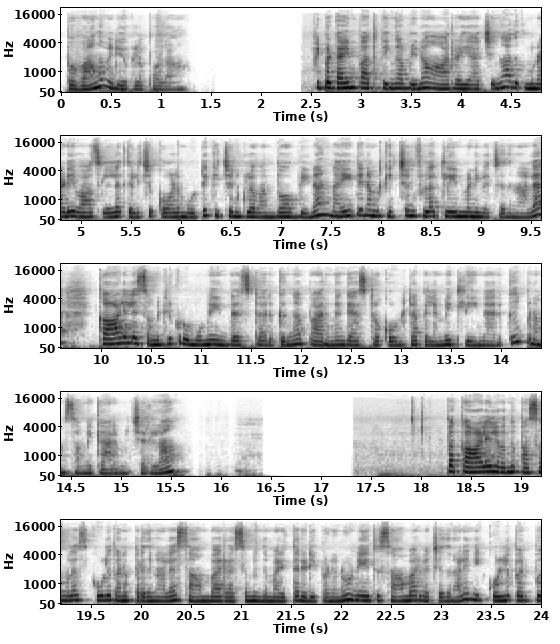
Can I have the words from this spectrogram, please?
இப்போ வாங்க வீடியோக்குள்ளே போகலாம் இப்போ டைம் பார்த்துட்டிங்க அப்படின்னா ஆறரை ஆச்சுங்க அதுக்கு முன்னாடியே வாசலெல்லாம் தெளித்து கோலம் போட்டு கிச்சனுக்குள்ளே வந்தோம் அப்படின்னா நைட்டே நம்ம கிச்சன் ஃபுல்லாக க்ளீன் பண்ணி வச்சதுனால காலையில் சமைக்கிறதுக்கு ரொம்பவுமே இன்ட்ரெஸ்ட்டாக இருக்குங்க. பாருங்கள் கேஸ் ஸ்டவ் கவுண்டர் டாப் எல்லாமே க்ளீனாக இருக்குது இப்போ நம்ம சமைக்க ஆரம்பிச்சிடலாம். இப்போ காலையில் வந்து பசங்களை ஸ்கூலுக்கு அனுப்புறதுனால சாம்பார் ரசம் இந்த மாதிரி தான் ரெடி பண்ணணும். நேற்று சாம்பார் வச்சதுனால இன்னைக்கு கொள்ளுப்பருப்பு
